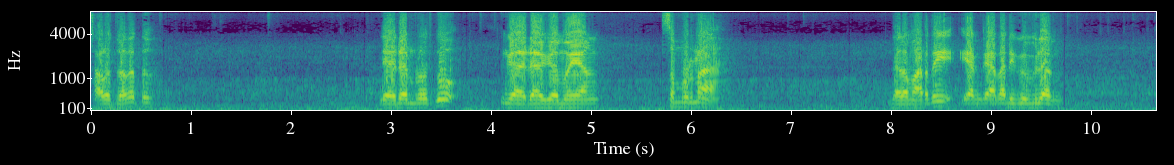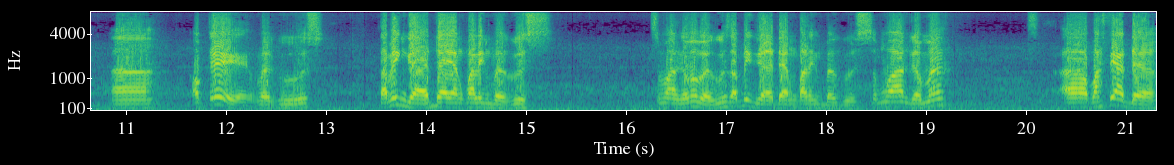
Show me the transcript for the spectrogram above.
salut banget tuh. Ya dan menurutku nggak ada agama yang sempurna. Dalam arti yang kayak tadi gue bilang uh, oke okay, bagus. Tapi nggak ada yang paling bagus semua agama bagus tapi gak ada yang paling bagus. Semua agama uh, pasti ada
